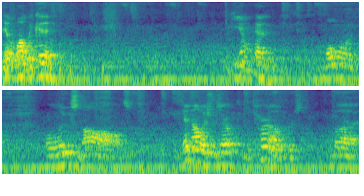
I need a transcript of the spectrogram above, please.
did what we could. Young had more loose balls. Didn't always result in turnovers, but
